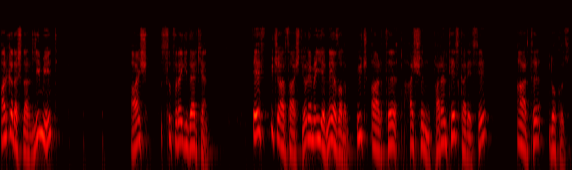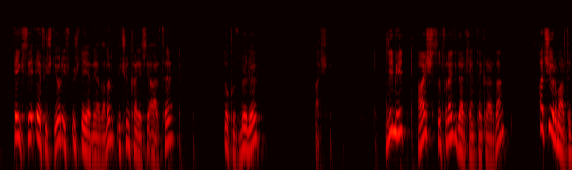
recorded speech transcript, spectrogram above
Arkadaşlar limit h sıfıra giderken f 3 artı h diyor. Hemen yerine yazalım. 3 artı h'ın parantez karesi artı 9. Eksi f3 diyor. 3 de yerine yazalım. 3'ün karesi artı 9 bölü h. Limit h sıfıra giderken tekrardan açıyorum artık.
